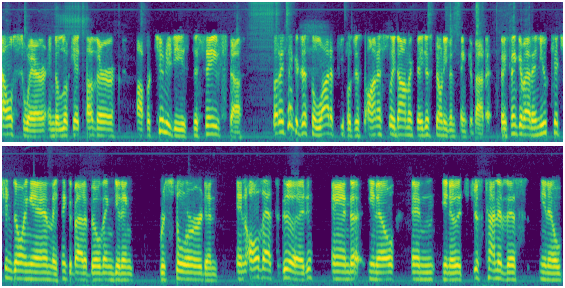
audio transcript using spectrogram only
elsewhere and to look at other opportunities to save stuff. But I think just a lot of people just honestly, Domenic, they just don't even think about it. They think about a new kitchen going in, they think about a building getting restored and, and all that's good. And, uh, you know, and, you know, it's just kind of this, you know,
